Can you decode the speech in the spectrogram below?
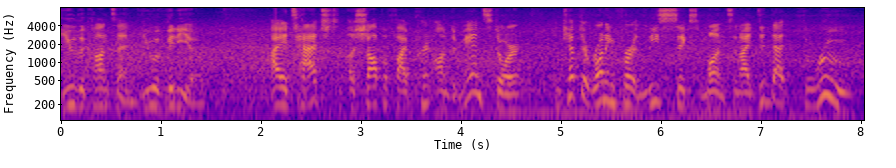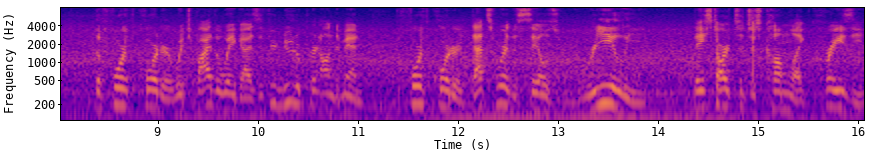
view the content, view a video. I attached a Shopify print on demand store and kept it running for at least six months. And I did that through the fourth quarter, which by the way, guys, if you're new to print on demand, the fourth quarter, that's where the sales really, they start to just come like crazy.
